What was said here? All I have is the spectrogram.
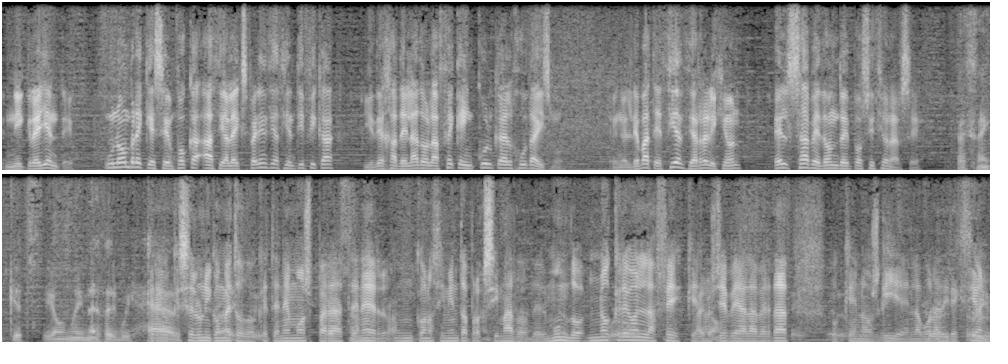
ni creyente, un hombre que se enfoca hacia la experiencia científica y deja de lado la fe que inculca el judaísmo. En el debate ciencia-religión, él sabe dónde posicionarse. Creo que es el único método que tenemos para tener un conocimiento aproximado del mundo. No creo en la fe que nos lleve a la verdad o que nos guíe en la buena dirección.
